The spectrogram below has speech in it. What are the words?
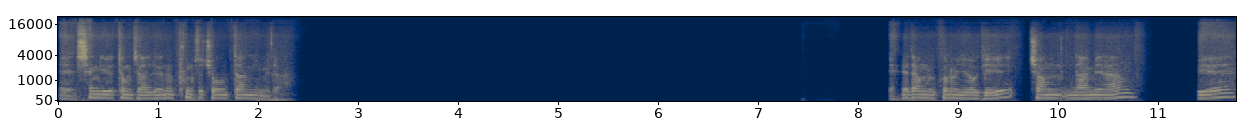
네, 생기교통 잘 되는 풍수 좋은 땅입니다. 네, 해당 물건은 여기 정남양 위에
